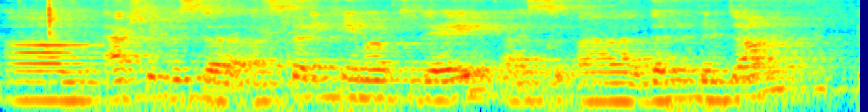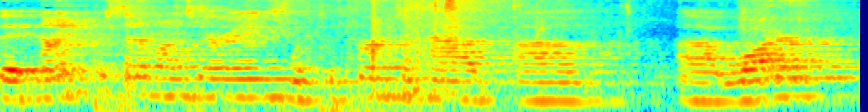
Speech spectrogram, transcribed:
Um, actually, just a, a, study came out today uh, uh, that had been done that 90% of Ontarians would prefer to have um, uh, water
